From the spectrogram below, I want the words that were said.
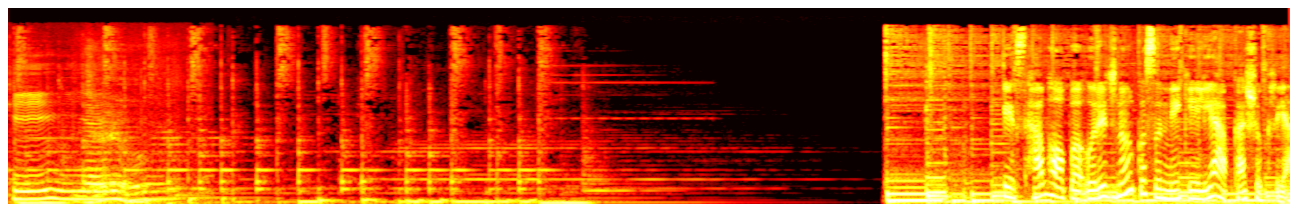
की जय। इस हब हॉपर ओरिजिनल को सुनने के लिए आपका शुक्रिया।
